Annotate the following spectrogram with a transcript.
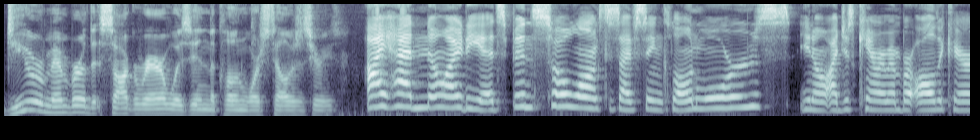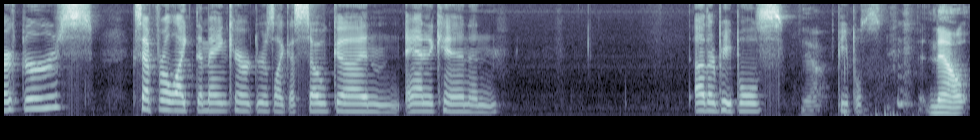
Do you remember that Saw Gerrera was in the Clone Wars television series? I had no idea. It's been so long since I've seen Clone Wars. You know, I just can't remember all the characters except for like the main characters like Ahsoka and Anakin and other people's Yeah. people's. Now,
